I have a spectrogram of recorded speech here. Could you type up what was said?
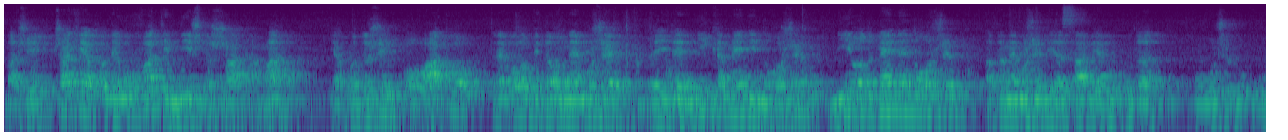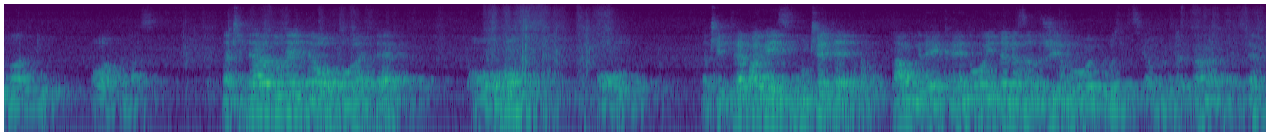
Znači, čak i ako ne uhvatim ništa šakama, i ako držim ovako, trebalo bi da on ne može da ide ni ka meni nožem, ni od mene nožem, a da ne može da ja savije ruku da povuče ruku u laktu ovako nazad. Znači, treba da uradite ovo, pogledajte, ovo, ovo. Znači, treba ga izvučete tamo gde je krenuo i da ga zadržite u ovoj poziciji. Evo, druga strana, gledajte.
